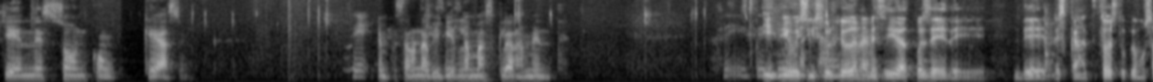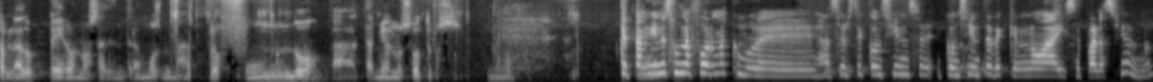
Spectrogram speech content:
quiénes son con qué hacen. Sí, Empezaron a vivirla sí. más claramente. sí, sí, Y, sí, digo, y si surgió de la necesidad pues de, de, de rescate, todo esto que hemos hablado, pero nos adentramos más profundo a, también nosotros. ¿no? Que también es una forma como de hacerse consciente, consciente de que no hay separación, ¿no?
